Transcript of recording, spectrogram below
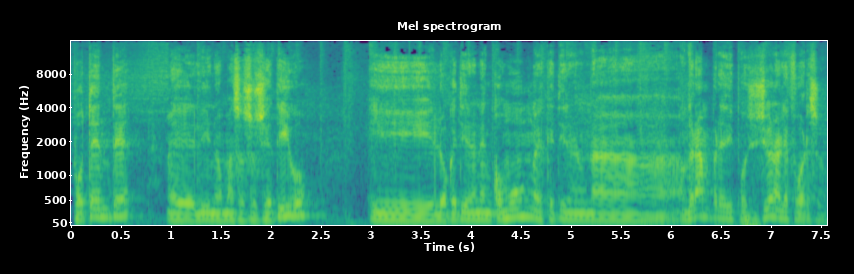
potente, eh, Lino más asociativo y lo que tienen en común es que tienen una gran predisposición al esfuerzo.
